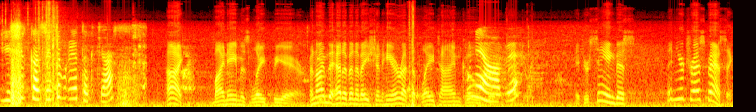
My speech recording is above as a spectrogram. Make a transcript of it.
Yeşil kaseti buraya takacağız. Hi, my name is Leif Pierre, and I'm the head of innovation here at the Playtime Bu Code. ne abi? If you're seeing this, then you're trespassing.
